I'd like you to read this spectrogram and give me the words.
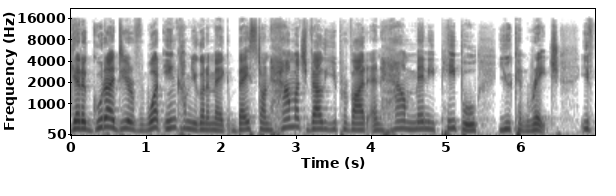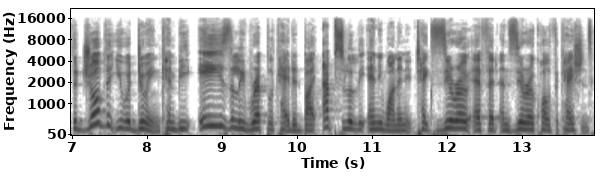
get a good idea of what income you're going to make based on how much value you provide and how many people you can reach if the job that you are doing can be easily replicated by absolutely anyone and it takes zero effort and zero qualifications,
